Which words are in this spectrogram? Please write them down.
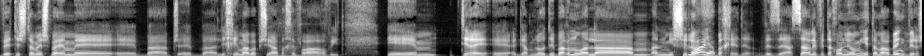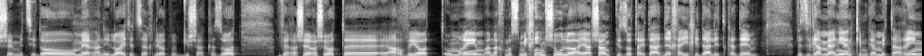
ותשתמש בהם אה, אה, בלחימה בפשיעה בחברה הערבית. אמ, תראה, אה, גם לא דיברנו על, ה... על מי שלא היה בחדר, וזה השר לביטחון לאומי, איתמר בן גביר, שמצידו אומר, אני לא הייתי צריך להיות בפגישה כזאת, וראשי רשויות אה, ערביות אומרים, אנחנו שמחים שהוא לא היה שם, כי זאת הייתה הדרך היחידה להתקדם. וזה גם מעניין, כי הם גם מתארים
